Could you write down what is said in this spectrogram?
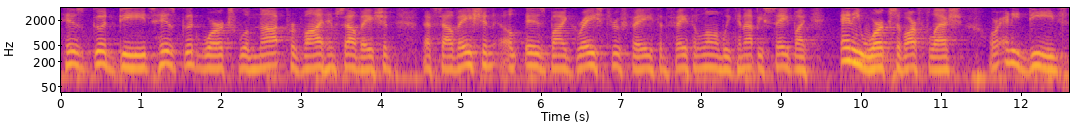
his good deeds, his good works will not provide him salvation. That salvation uh, is by grace through faith and faith alone. We cannot be saved by any works of our flesh or any deeds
